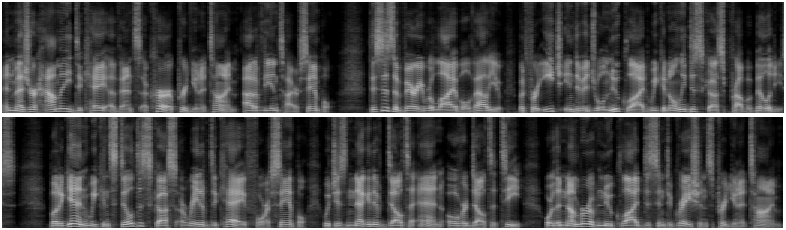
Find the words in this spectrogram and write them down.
and measure how many decay events occur per unit time out of the entire sample. This is a very reliable value, but for each individual nuclide we can only discuss probabilities. But again, we can still discuss a rate of decay for a sample, which is negative delta n over delta t, or the number of nuclide disintegrations per unit time.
